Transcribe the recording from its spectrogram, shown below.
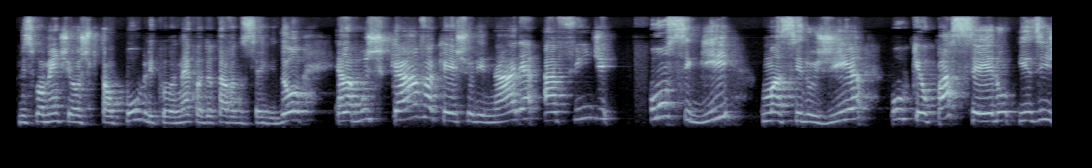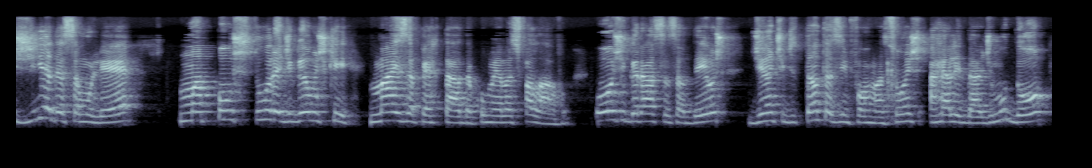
principalmente em hospital público, né, quando eu estava no servidor, ela buscava a queixa urinária a fim de conseguir uma cirurgia, porque o parceiro exigia dessa mulher uma postura, digamos que mais apertada, como elas falavam. Hoje, graças a Deus, diante de tantas informações, a realidade mudou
